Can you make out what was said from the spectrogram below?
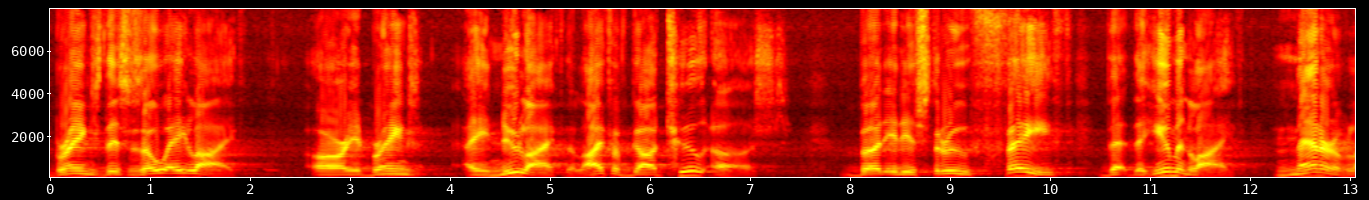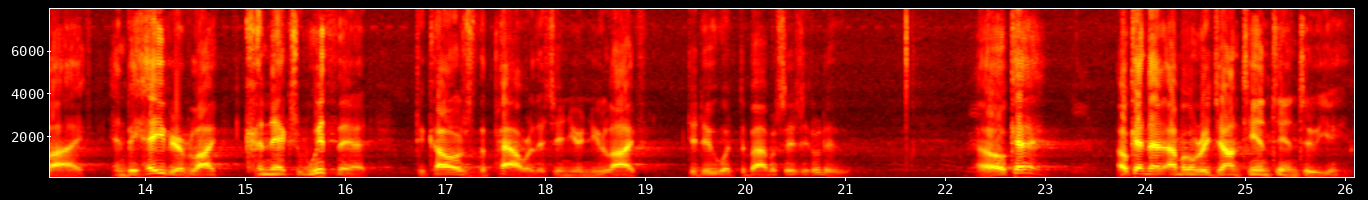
brings this Zoe life, or it brings a new life, the life of God to us, but it is through faith that the human life, manner of life, and behavior of life connects with that to cause the power that's in your new life to do what the Bible says it'll do. Okay. Okay, now I'm going to read John 10 10 to you.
